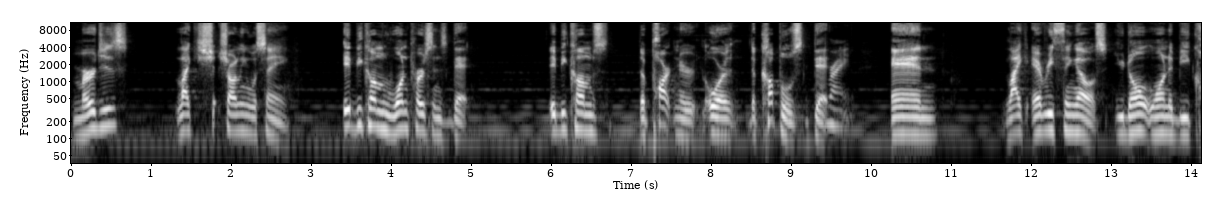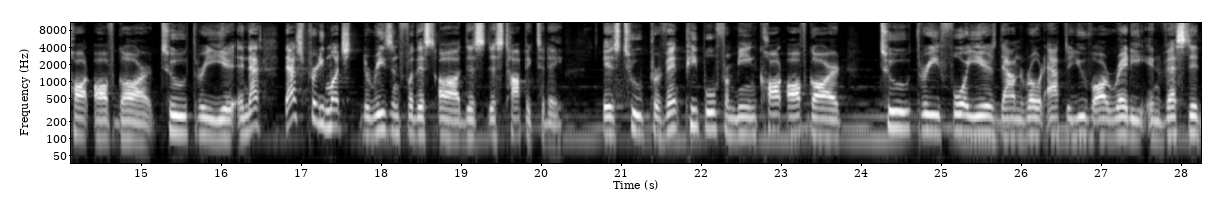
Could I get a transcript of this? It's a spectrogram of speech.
merges, like Sh- Charlene was saying, it becomes one person's debt. It becomes the partner or the couple's debt. Right. And like everything else, you don't want to be caught off guard two, three years. And that's that's pretty much the reason for this uh this this topic today is to prevent people from being caught off guard two, three, four years down the road after you've already invested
